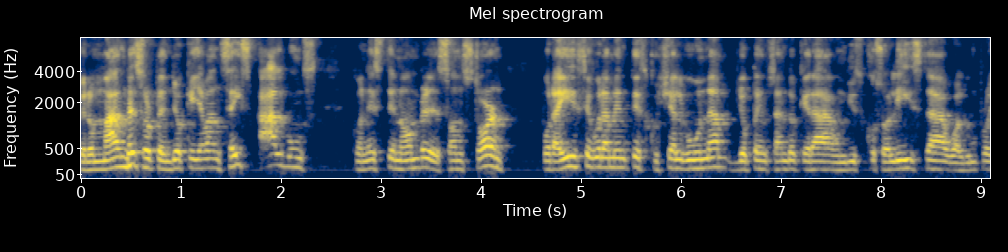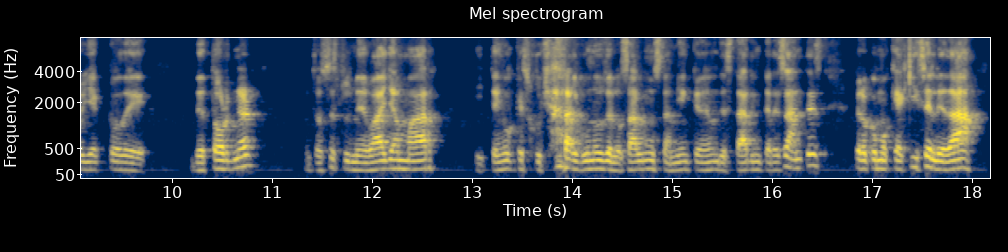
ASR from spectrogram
pero más me sorprendió que llevan seis álbums con este nombre de Sunstorm. Por ahí seguramente escuché alguna, yo pensando que era un disco solista o algún proyecto de, de Turner. Entonces, pues me va a llamar y tengo que escuchar algunos de los álbumes también que deben de estar interesantes, pero como que aquí se le da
